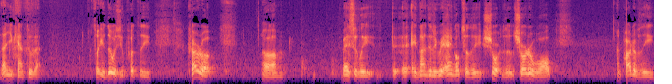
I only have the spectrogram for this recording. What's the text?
then you can't do that. So what you do is you put the kara um, basically a 90 degree angle to the short the shorter wall, and part of the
